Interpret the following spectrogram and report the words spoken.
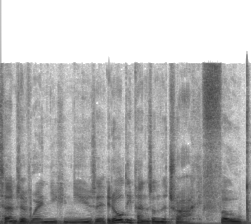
terms of when you can use it, it all depends on the track. Folk,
